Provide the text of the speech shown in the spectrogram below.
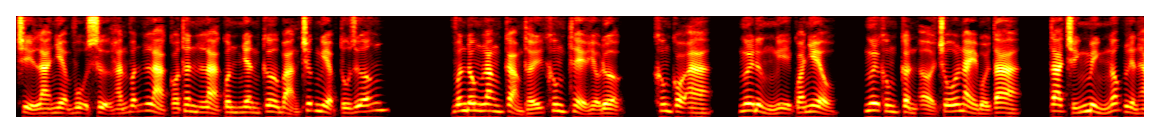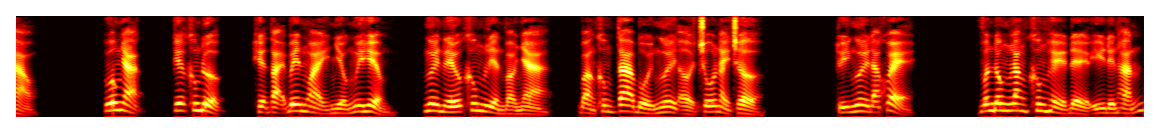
chỉ là nhiệm vụ sự hắn vẫn là có thân là quân nhân cơ bản chức nghiệp tu dưỡng. Vân Đông Lăng cảm thấy không thể hiểu được, không có a, à, ngươi đừng nghĩ quá nhiều, ngươi không cần ở chỗ này bồi ta, ta chính mình ngốc liền hảo. Vương nhạc, kia không được, hiện tại bên ngoài nhiều nguy hiểm, ngươi nếu không liền vào nhà, bằng không ta bồi ngươi ở chỗ này chờ. Tùy ngươi đã khỏe. Vân Đông Lăng không hề để ý đến hắn,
